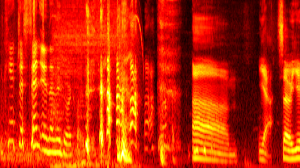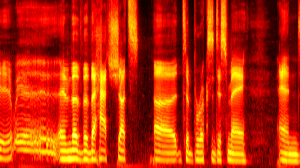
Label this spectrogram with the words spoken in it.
you can't just send in and then the door closes. Um, yeah. So you and the the, the hatch shuts uh, to Brooke's dismay, and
